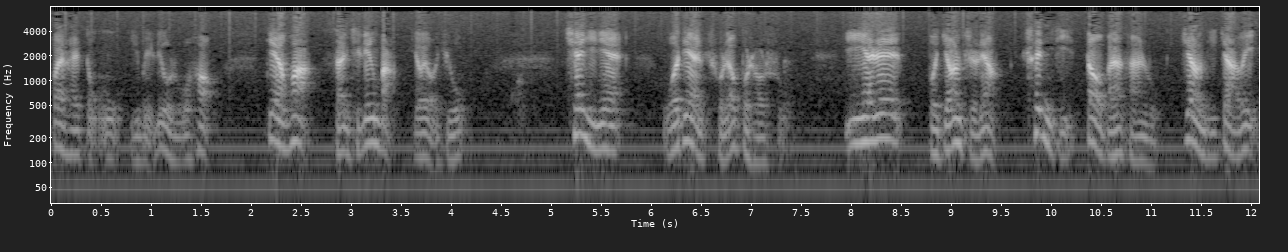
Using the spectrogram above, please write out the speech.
淮海东路一百六十五号，电话：三七零八幺幺九。前几年，我店出了不少书，一些人不讲质量，趁机盗版贩入，降低价位，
